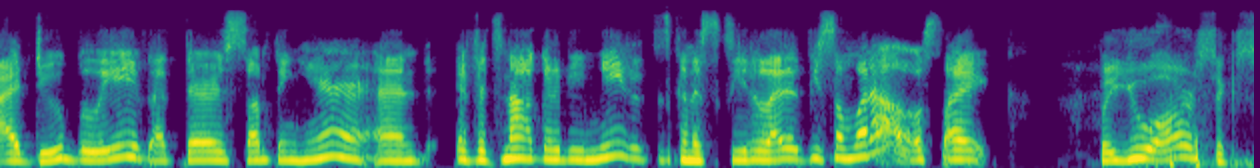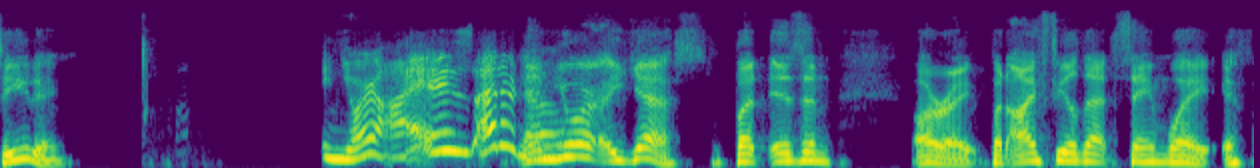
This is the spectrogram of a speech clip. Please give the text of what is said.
I do believe that there is something here. And if it's not going to be me that's going to succeed, let it be someone else. Like But you are succeeding. in your eyes, I don't know. And you're uh, yes, but isn't all right. But I feel that same way. If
